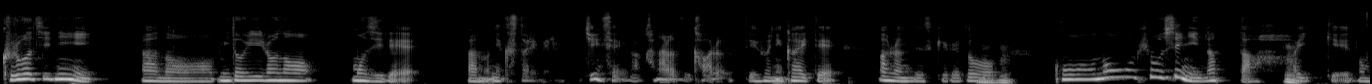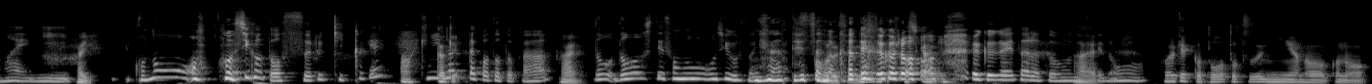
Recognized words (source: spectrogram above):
黒字に、あの、緑色の文字で、あの、ネクストレベル、人生が必ず変わるっていうふうに書いてあるんですけれど、うんうんこの表紙になった背景の前に、はい。この お仕事をするきっかけあ、きっになっ。たこととか、はい。どうどうしてそのお仕事になっていったのかっていうところを 伺えたらと思うんですけども。これ結構唐突に、あの、この、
